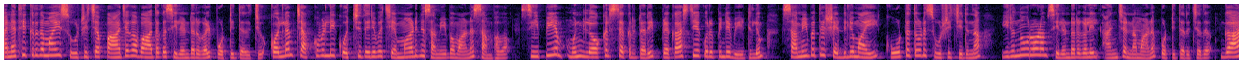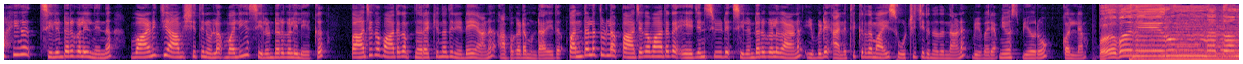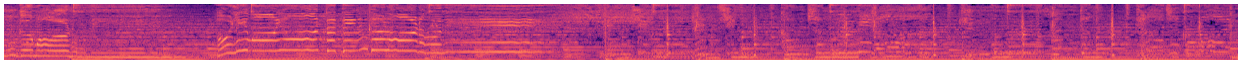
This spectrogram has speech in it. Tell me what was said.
അനധികൃതമായി സൂക്ഷിച്ച പാചകവാതക സിലിണ്ടറുകൾ പൊട്ടിത്തെറിച്ചു. കൊല്ലം ചക്കുവള്ളി കൊച്ചുതെരുവ് ചെമ്മാടിനു സമീപമാണ് സംഭവം. സി പി എം മുൻ ലോക്കൽ സെക്രട്ടറി പ്രകാശ് ജെ കുറുപ്പിന്റെ വീട്ടിലും സമീപത്തെ ഷെഡിലുമായി കൂട്ടത്തോടെ സൂക്ഷിച്ചിരുന്ന ഇരുന്നൂറോളം സിലിണ്ടറുകളിൽ അഞ്ചെണ്ണമാണ് പൊട്ടിത്തെറിച്ചത്. ഗാർഹിക സിലിണ്ടറുകളിൽ നിന്ന് വാണിജ്യ ആവശ്യത്തിനുള്ള വലിയ സിലിണ്ടറുകളിലേക്ക് പാചകവാതകം നിറയ്ക്കുന്നതിനിടെയാണ് അപകടമുണ്ടായത്. പന്തളത്തുള്ള പാചകവാതക ഏജൻസിയുടെ സിലിണ്ടറുകളാണ് ഇവിടെ അനധികൃതമായി സൂക്ഷിച്ചിരുന്നതെന്നാണ് വിവരം. News bureau Kollam.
